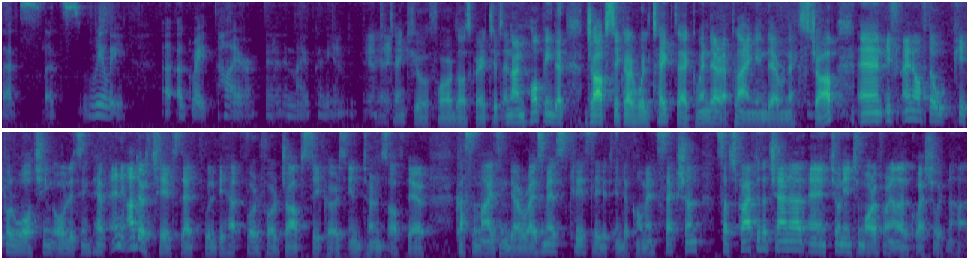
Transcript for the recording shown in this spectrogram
that's, that's really a, great hire, in my opinion. Yeah, thank you for those great tips. And I'm hoping that job seeker will take that when they're applying in their next job. And if any of the people watching or listening have any other tips that will be helpful for job seekers in terms of their customizing their resumes, please leave it in the comment section. Subscribe to the channel and tune in tomorrow for another question with Nahal.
